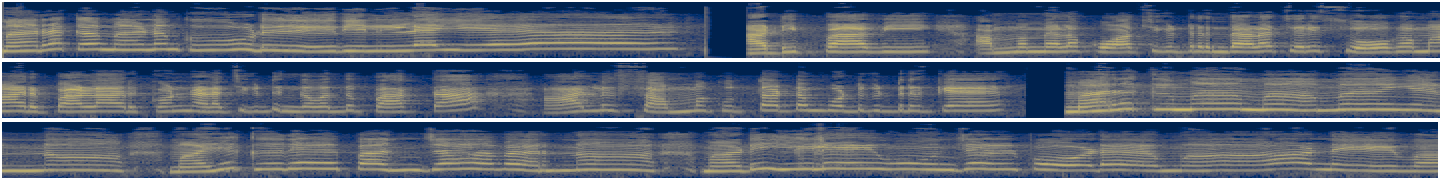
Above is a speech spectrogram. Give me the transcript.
மறக்க மனம் கூடுதில்லையே. அடிப்பாவி அம்மா மேல கோச்சிக்கிட்டு இருந்தாலும் சரி சோகமா இருப்பாளா? இருக்கும்னு நினைச்சுக்கிட்டு இங்க வந்து பார்த்தா ஆளு செம்ம குத்தாட்டம் போட்டுக்கிட்டு இருக்கே. மறக்குமா மாமா என்ன? மயக்குதே பஞ்சாவர்ணம் மடியிலே ஊஞ்சல் போடமா மானேவா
